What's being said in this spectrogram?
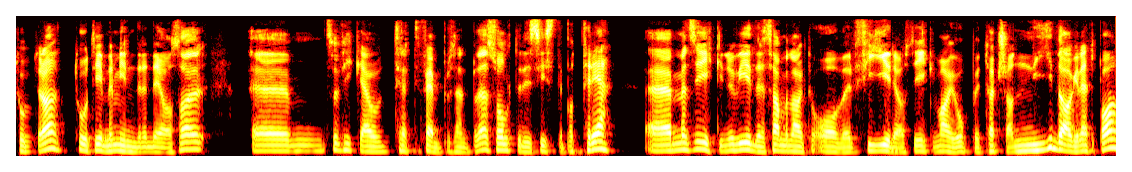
to, to timer mindre enn det også, um, så fikk jeg jo 35% på det. Solgte de siste på tre. Uh, men så gikk den jo videre samme dag til over fire, og så gikk den var jo oppe i toucha ni dager etterpå.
